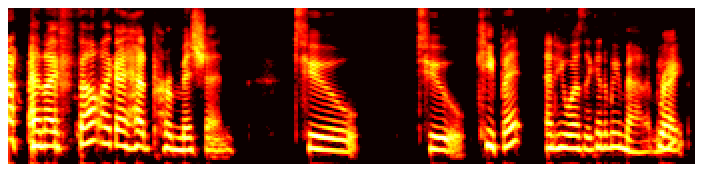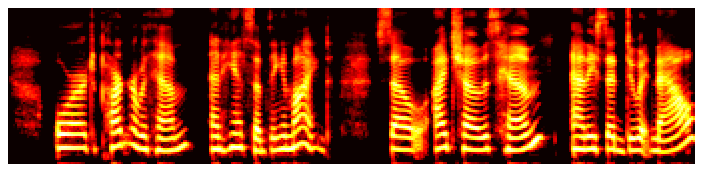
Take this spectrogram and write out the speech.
and I felt like I had permission to to keep it, and he wasn't going to be mad at me, right. Or to partner with him, and he had something in mind. So I chose him, and he said, "Do it now."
